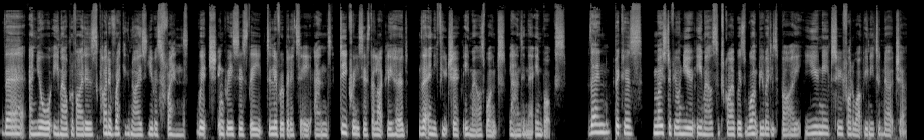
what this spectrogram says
their and your email providers kind of recognize you as friends, which increases the deliverability and decreases the likelihood that any future emails won't land in their inbox. Then, because most of your new email subscribers won't be ready to buy, you need to follow up, you need to nurture.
